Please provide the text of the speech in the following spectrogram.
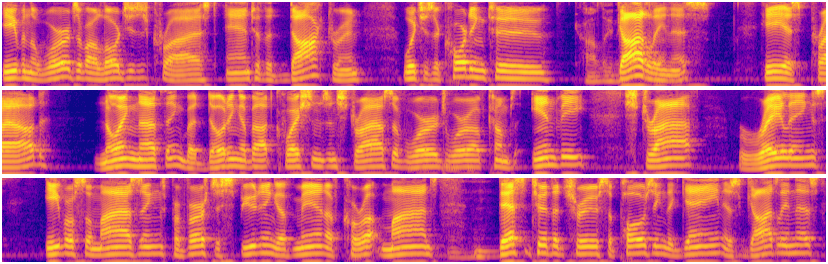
even the words of our Lord Jesus Christ, and to the doctrine which is according to godliness, godliness he is proud, knowing nothing, but doting about questions and strifes of words, whereof comes envy, strife, railings, evil surmisings, perverse disputing of men of corrupt minds, mm-hmm. destitute of the truth, supposing the gain is godliness.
